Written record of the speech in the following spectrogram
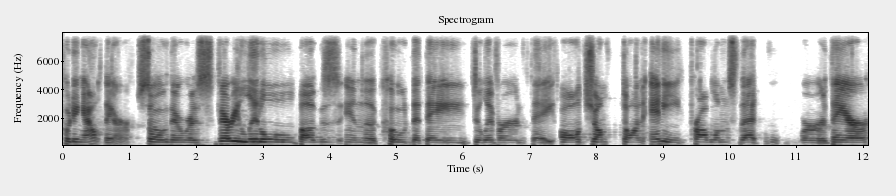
putting out there. So there was very little bugs in the code that they delivered. They all jumped on any problems that were there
